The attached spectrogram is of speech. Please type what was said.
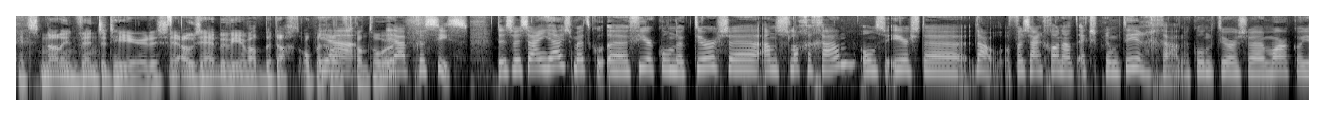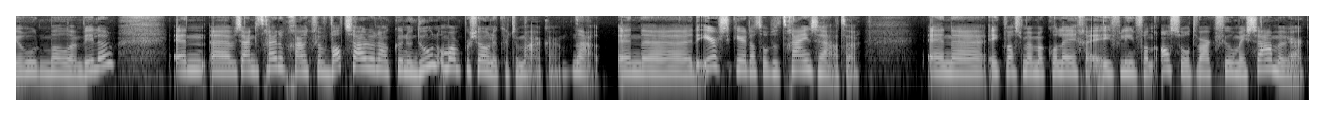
It's not invented here. Dus eh, oh, ze hebben weer wat bedacht op het hoofdkantoor. Ja, precies. Dus we zijn juist met eh, vier conducteurs eh, aan de slag gegaan. Onze eerste, nou, we zijn gewoon aan het experimenteren gegaan. De conducteurs Marco, Jeroen, Mo en Willem. En we zijn de trein opgegaan. Ik zei, wat zouden we nou kunnen doen om hem persoonlijker te maken? Nou, en de eerste keer dat we op de trein zaten. En ik was met mijn collega Evelien van Asselt, waar ik veel mee samenwerk.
